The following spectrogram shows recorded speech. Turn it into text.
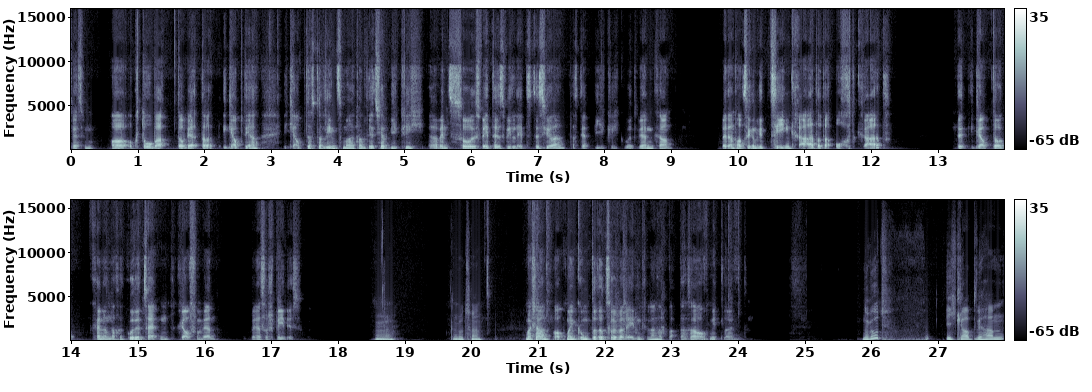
Der ist im äh, Oktober. Da wär, da, ich glaube, der, ich glaube, dass der Linz-Marathon dieses Jahr wirklich, äh, wenn es so das Wetter ist wie letztes Jahr, dass der wirklich gut werden kann. Weil dann hat es irgendwie 10 Grad oder 8 Grad. Ich glaube, da können nachher gute Zeiten gelaufen werden, wenn er so spät ist. Ja, kann gut sein. Mal schauen, ob wir Gunther dazu überreden können, dass er auch mitläuft. Na gut, ich glaube, wir haben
